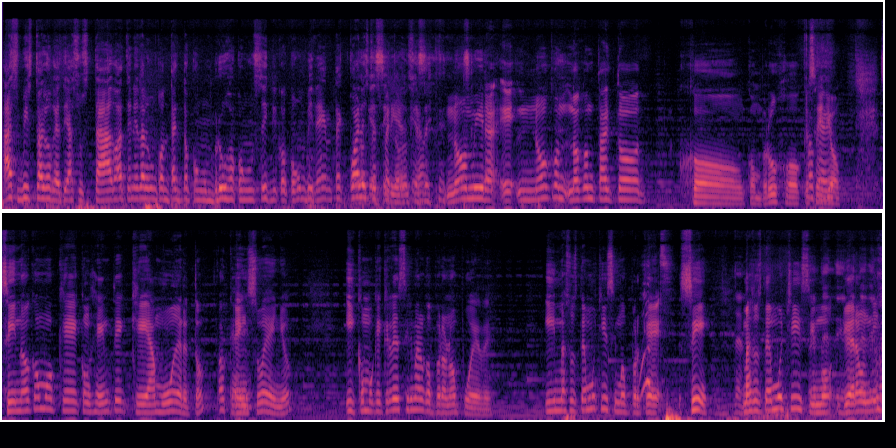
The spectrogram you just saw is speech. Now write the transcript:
¿Has visto algo que te ha asustado? ¿Has tenido algún contacto con un brujo, con un psíquico, con un vidente? ¿Cuál Todo es tu sí, experiencia? sí. No, mira, eh, no, con- no contacto con, con brujos, qué sé yo, sino como que con gente que ha muerto en sueño y como que quiere decirme algo, pero no puede. Y me asusté muchísimo porque, sí, me asusté muchísimo. Yo era un niño.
